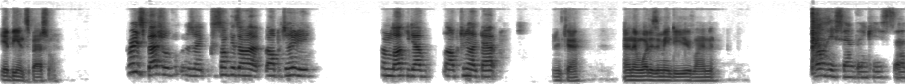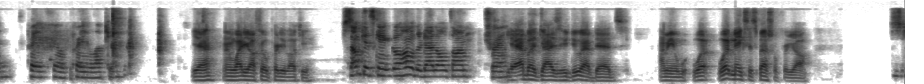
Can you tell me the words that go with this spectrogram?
it being special? Pretty special. It's like 'cause some kids don't have that opportunity. I'm lucky to have an opportunity like that. Okay. And then what does it mean to you, Landon? Well, the same thing he said. Pretty feel pretty lucky. Yeah. And why do y'all feel pretty lucky? Some kids can't go home with their dad all the time. True. Yeah, but guys who do have dads, I mean, what what makes it special for y'all? Just.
